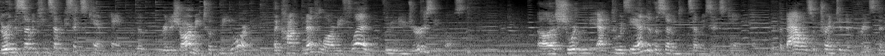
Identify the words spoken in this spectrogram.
During the 1776 campaign, the British Army took New York. The Continental Army fled through New Jersey mostly. Uh, shortly at, towards the end of the 1776 campaign, with the battles of Trenton and Princeton,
